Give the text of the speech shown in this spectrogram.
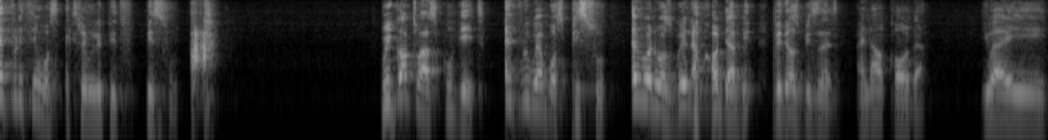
Everything was extremely peaceful. Ah. We got to our school gate. Everywhere was peaceful. Everybody was going about their various business. I now called her. You are a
